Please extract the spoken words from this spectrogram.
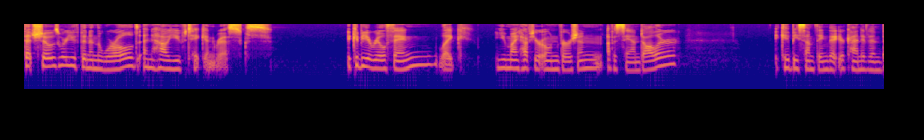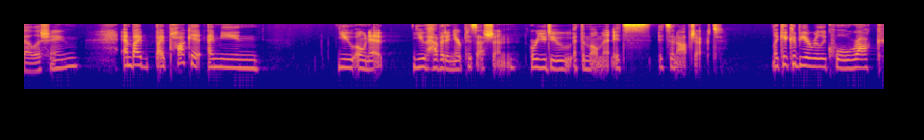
that shows where you've been in the world and how you've taken risks. It could be a real thing, like you might have your own version of a sand dollar. It could be something that you're kind of embellishing. And by, by pocket, I mean you own it you have it in your possession or you do at the moment. It's it's an object. Like it could be a really cool rock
